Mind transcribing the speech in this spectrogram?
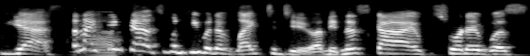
Yes. And I think that's what he would have liked to do. I mean, this guy sort of was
